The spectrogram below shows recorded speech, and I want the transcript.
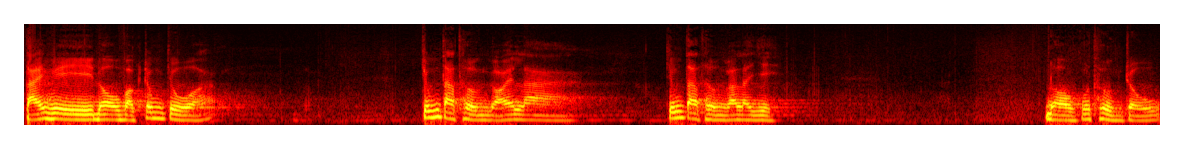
Tại vì đồ vật trong chùa, chúng ta thường gọi là, chúng ta thường gọi là gì? Đồ của thường trụ.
